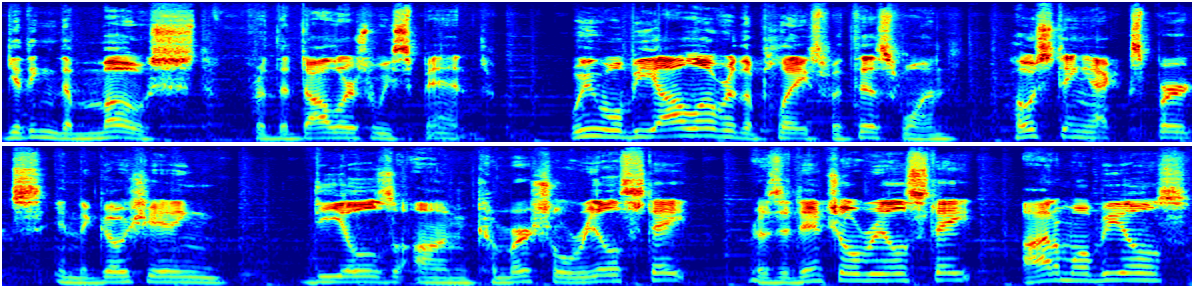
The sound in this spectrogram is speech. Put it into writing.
getting the most for the dollars we spend. We will be all over the place with this one, hosting experts in negotiating deals on commercial real estate, residential real estate, automobiles,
